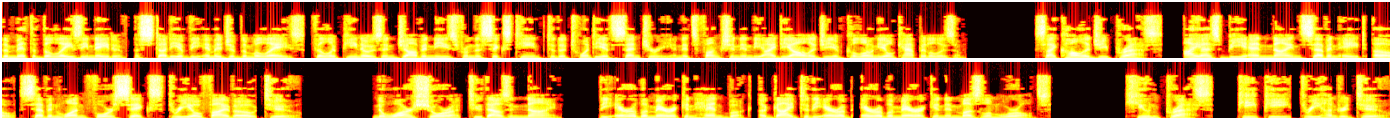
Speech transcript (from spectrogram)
The Myth of the Lazy Native, a study of the image of the Malays, Filipinos and Javanese from the 16th to the 20th century and its function in the ideology of colonial capitalism. Psychology Press. ISBN 978-0-7146-3050-2. Nawar Shora 2009. The Arab American Handbook, A Guide to the Arab, Arab American and Muslim Worlds. Cune Press. pp. 302.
